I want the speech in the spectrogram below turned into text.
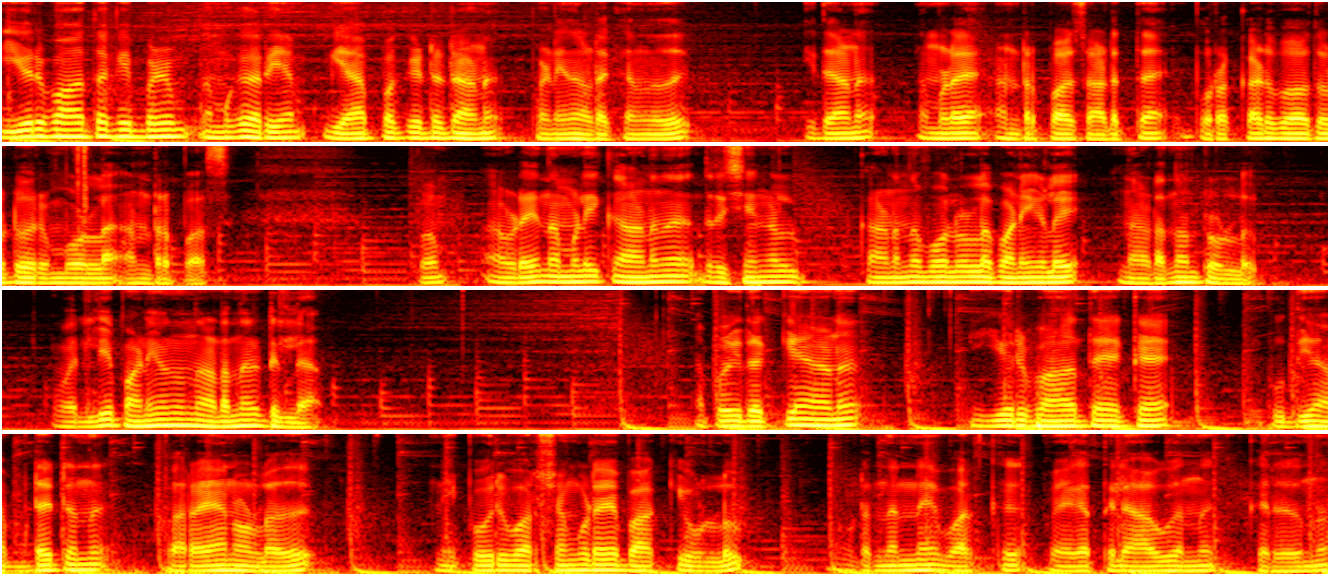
ഈ ഒരു ഭാഗത്തൊക്കെ ഇപ്പോഴും നമുക്കറിയാം ഗ്യാപ്പൊക്കെ ഇട്ടിട്ടാണ് പണി നടക്കുന്നത്. ഇതാണ് നമ്മുടെ അണ്ടർപാസ് അടുത്ത പുറക്കാട് ഭാഗത്തോട്ട് വരുമ്പോഴുള്ള അണ്ടർപാസ്. അപ്പം അവിടെ നമ്മൾ ഈ കാണുന്ന ദൃശ്യങ്ങൾ കാണുന്ന പോലുള്ള പണികളെ നടന്നിട്ടുള്ളൂ. വലിയ പണിയൊന്നും നടന്നിട്ടില്ല. അപ്പോൾ ഇതൊക്കെയാണ് ഈ ഒരു ഭാഗത്തെയൊക്കെ പുതിയ അപ്ഡേറ്റ് എന്ന് പറയാനുള്ളത്. ഇനിയിപ്പോൾ ഒരു വർഷം കൂടെ ബാക്കിയുള്ളൂ. ഉടൻ തന്നെ വർക്ക് വേഗത്തിലാവുമെന്ന് കരുതുന്നു.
